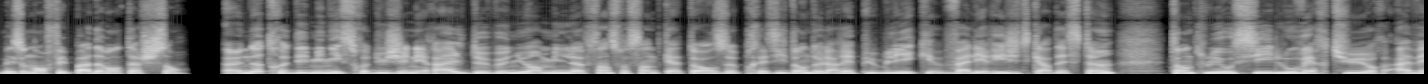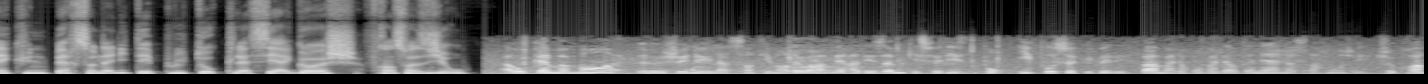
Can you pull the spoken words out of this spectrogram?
mais on n'en fait pas davantage sans. un autre des ministres du général, devenu en 1974 président de la République, Valéry Giscard d'Estaing, tente lui aussi l'ouverture avec une personnalité plutôt classée à gauche, Françoise Giroud. À aucun moment, euh, je n'ai eu le sentiment d'avoir affaire à des hommes qui se disent bon, il faut s'occuper des femmes, alors on va leur donner un os à ronger. Je crois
